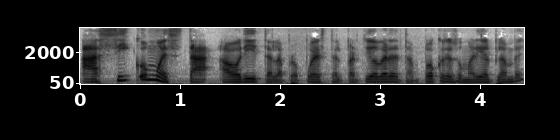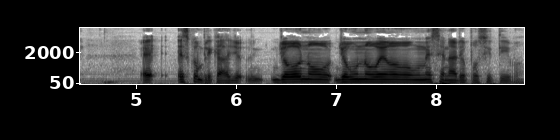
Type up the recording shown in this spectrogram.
así como está ahorita la propuesta, ¿el Partido Verde tampoco se sumaría al plan B? Eh, es complicado. Yo, yo, no, yo no veo un escenario positivo.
